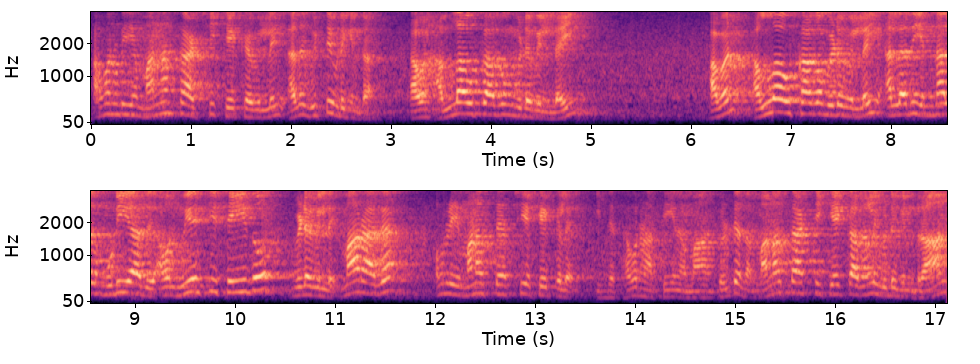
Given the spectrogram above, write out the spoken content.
அவனுடைய மனசாட்சி கேட்கவில்லை அதை விட்டு விடுகின்றான். அவன் அல்லாவுக்காகவும் விடவில்லை. அவன் அல்லாவுக்காகவும் விடவில்லை அல்லது என்னால் முடியாது. அவன் முயற்சி செய்தும் விடவில்லை. மாறாக அவனுடைய மனசாட்சியை கேட்கல. இந்த தவறு நான் செய்யணுமான்னு சொல்லிட்டு அந்த மனசாட்சி கேட்காதனால விடுகின்றான்.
